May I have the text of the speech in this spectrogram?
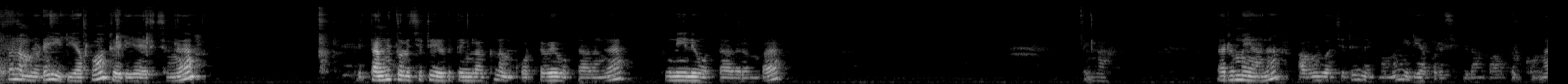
இப்போ நம்மளுடைய இடியாப்பம் ரெடி ஆயிடுச்சுங்க தண்ணி தொளிச்சிட்டு எடுத்தீங்களாக்கு நமக்கு ஒட்டவே ஒட்டாதுங்க. துணியிலையும் ஒட்டாது ரொம்ப. சரிங்களா? அருமையான அவள் வச்சுட்டு இன்றைக்கி நம்ம இடியாப்ப ரெசிபி தான் பார்த்துருக்கோங்க.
